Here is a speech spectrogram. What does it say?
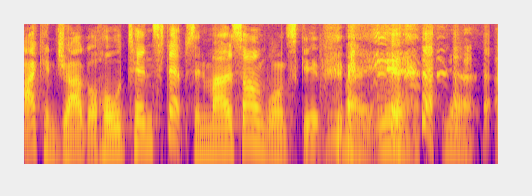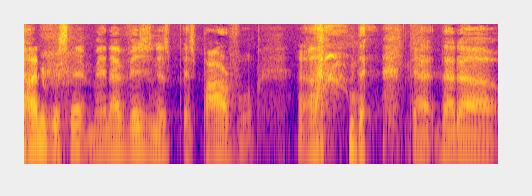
I can jog a whole ten steps and my song won't skip. Right. Yeah. Yeah. hundred percent, man. That vision is is powerful. Uh, that that that uh,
